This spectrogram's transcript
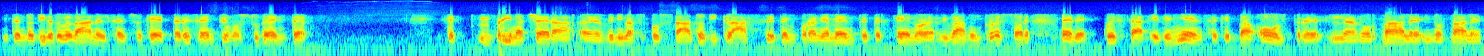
intendo dire dove va nel senso che per esempio uno studente prima eh, veniva spostato di classe temporaneamente perché non arrivava un professore, bene, questa evenienza che va oltre il normale, il normale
